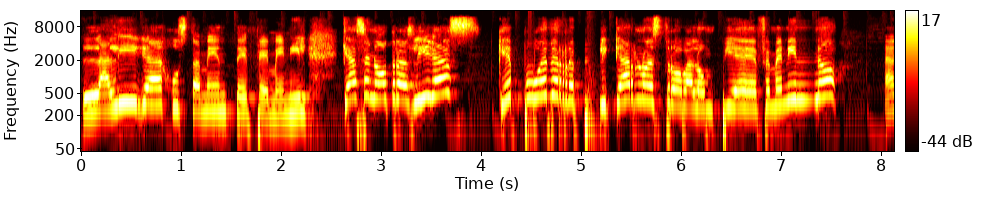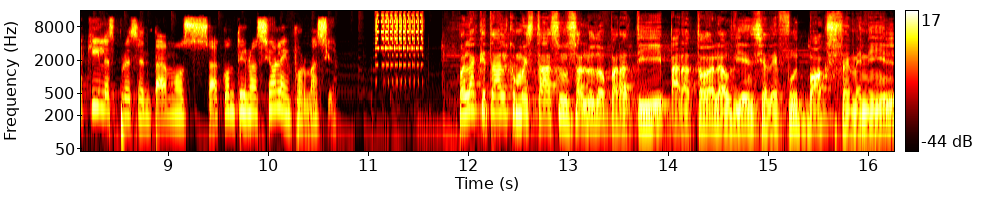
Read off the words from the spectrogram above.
la liga justamente femenil. ¿Qué hacen otras ligas? ¿Qué puede replicar nuestro balompié femenino? Aquí les presentamos a continuación la información. Hola, ¿qué tal? ¿Cómo estás? Un saludo para ti, para toda la audiencia de Footbox Femenil.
